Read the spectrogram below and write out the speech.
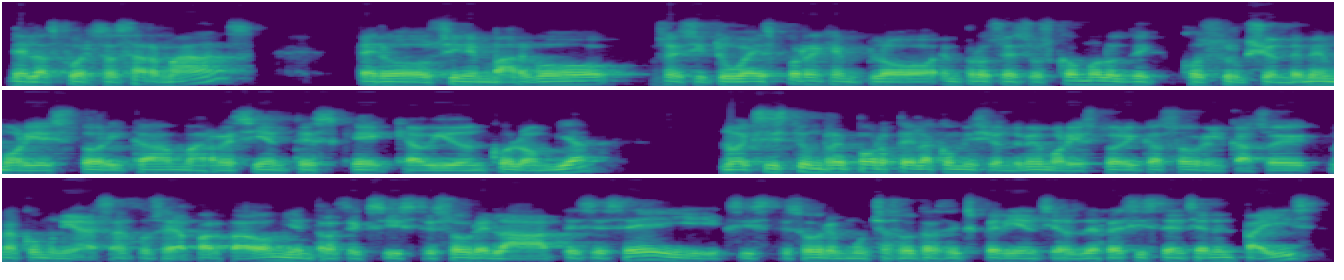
de las Fuerzas Armadas, pero sin embargo, o sea, si tú ves, por ejemplo, en procesos como los de construcción de memoria histórica más recientes que, ha habido en Colombia, no existe un reporte de la Comisión de Memoria Histórica sobre el caso de la comunidad de San José Apartado, mientras existe sobre la ATCC y existe sobre muchas otras experiencias de resistencia en el país.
